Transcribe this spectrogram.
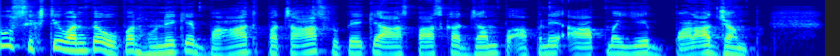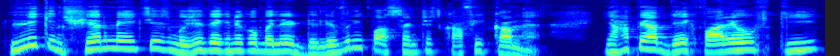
261 पे ओपन होने के बाद पचास रुपए के आसपास का जंप अपने आप में ये बड़ा जंप। लेकिन शेयर में एक चीज़ मुझे देखने को मिली, डिलीवरी परसेंटेज काफ़ी कम है। यहाँ पे आप देख पा रहे हो कि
